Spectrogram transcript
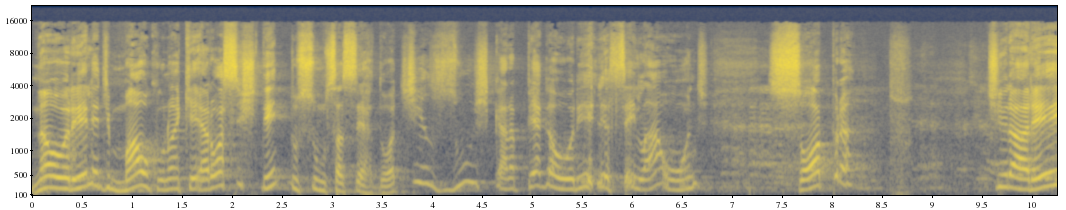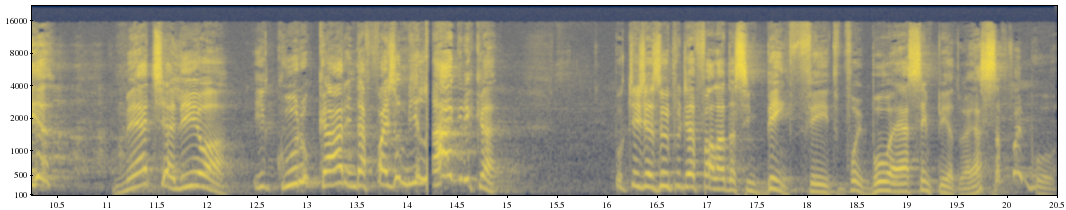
na orelha de Malco, não é que era o assistente do sumo sacerdote. Jesus, cara, pega a orelha, sei lá onde, sopra, tira areia mete ali, ó, e cura o cara, ainda faz um milagre, cara. Porque Jesus podia falado assim, bem feito, foi boa essa, hein, Pedro? Essa foi boa.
